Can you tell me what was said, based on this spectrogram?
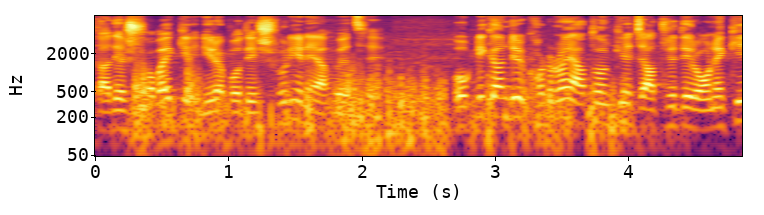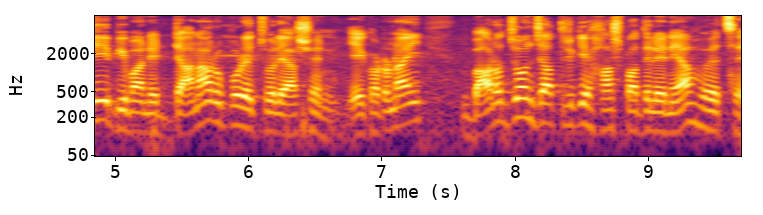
তাদের সবাইকে নিরাপদে সরিয়ে নেওয়া হয়েছে। অগ্নিকাণ্ডের ঘটনায় আতঙ্কে যাত্রীদের অনেকেই বিমানের ডানার উপরে চলে আসেন। এই ঘটনায় বারো জন যাত্রীকে হাসপাতালে নেওয়া হয়েছে।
